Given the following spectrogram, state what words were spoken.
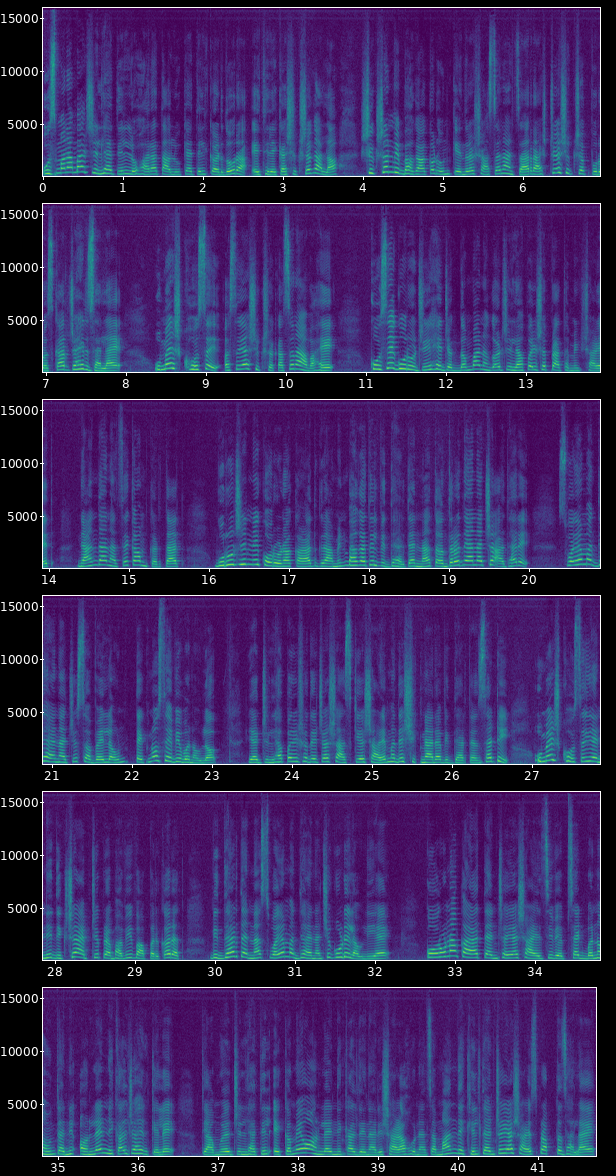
उस्मानाबाद जिल्ह्यातील लोहारा तालुक्यातील कडदोरा येथील एका शिक्षकाला शिक्षण विभागाकडून केंद्र शासनाचा राष्ट्रीय शिक्षक पुरस्कार जाहीर झाला आहे उमेश खोसे असं या शिक्षकाचं नाव आहे. खोसे गुरुजी हे जगदंबानगर जिल्हा परिषद प्राथमिक शाळेत ज्ञानदानाचे काम करतात. गुरुजींनी कोरोना काळात ग्रामीण भागातील विद्यार्थ्यांना तंत्रज्ञानाच्या आधारे स्वयंअध्ययनाची सवय लावून टेक्नोसेवी बनवलं. या जिल्हा परिषदेच्या शासकीय शाळेमध्ये शिकणाऱ्या विद्यार्थ्यांसाठी उमेश खोसे यांनी दीक्षा ॲपची प्रभावी वापर करत विद्यार्थ्यांना स्वयंअध्ययनाची गुढी लावली आहे. कोरोना काळात त्यांच्या या शाळेची वेबसाईट बनवून त्यांनी ऑनलाईन निकाल जाहीर केले. त्यामुळे जिल्ह्यातील एकमेव ऑनलाईन निकाल देणारी शाळा होण्याचा मान देखील त्यांच्या या शाळेस प्राप्त झाला आहे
